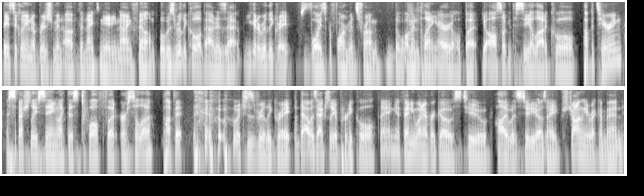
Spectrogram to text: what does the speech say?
basically an abridgment of the 1989 film. What was really cool about it is that you get a really great voice performance from the woman playing Ariel, but you also get to see a lot of cool puppeteering especially seeing like this 12 foot Ursula puppet, which is really great. That was actually a pretty cool thing. If anyone ever goes to Hollywood Studios, I strongly recommend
